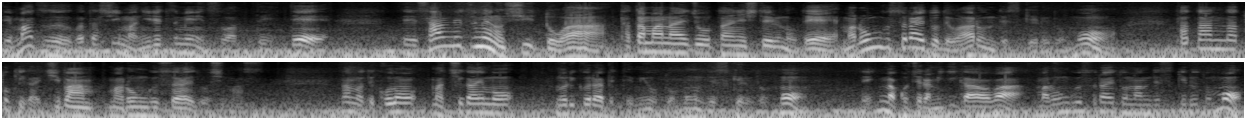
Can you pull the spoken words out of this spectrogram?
で、まず私今2列目に座っていて、で、3列目のシートは畳まない状態にしているので、まあ、ロングスライドではあるんですけれども、畳んだ時が一番、まあ、ロングスライドをします。なので、この、まあ、違いも乗り比べてみようと思うんですけれども、で今こちら右側は、ま、ロングスライドなんですけれども、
